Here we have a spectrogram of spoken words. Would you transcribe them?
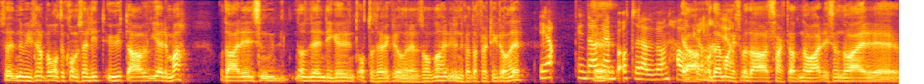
Så Norwegian har på en måte kommet seg litt ut av gjørma. Og da er det liksom, Den ligger rundt 38 kroner eller sånn, i underkant av 40 kroner. Ja, I dag er den på 38,5 kroner. ja. Og det er mange som har sagt at nå er, liksom, nå er eh,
